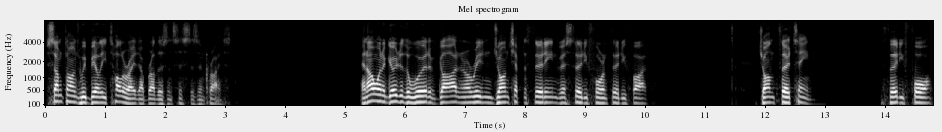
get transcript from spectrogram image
Sometimes we barely tolerate our brothers and sisters in Christ. And I want to go to the Word of God, and I'll read in John chapter 13, verse 34 and 35. John 13, 34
